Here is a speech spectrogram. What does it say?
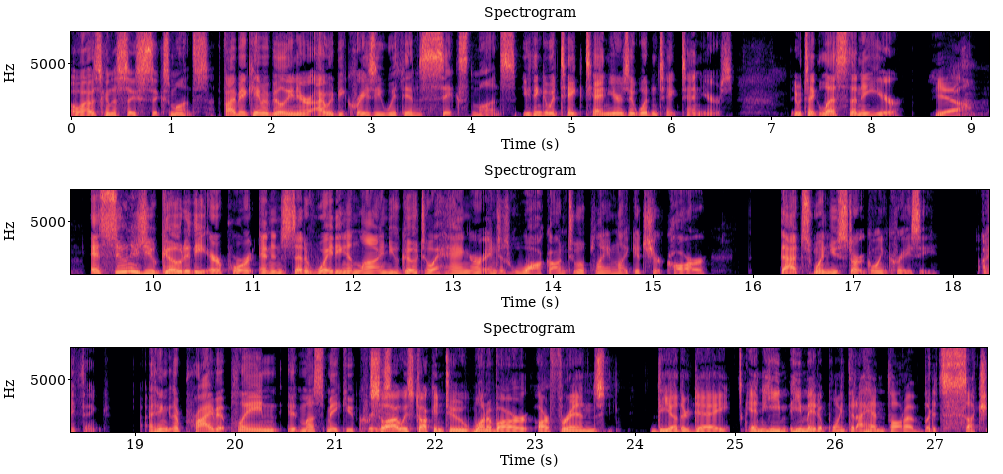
Oh, I was going to say six months. If I became a billionaire, I would be crazy within six months. You think it would take 10 years? It wouldn't take 10 years. It would take less than a year. Yeah. As soon as you go to the airport and instead of waiting in line, you go to a hangar and just walk onto a plane like it's your car, that's when you start going crazy, I think. I think the private plane, it must make you crazy. So I was talking to one of our, our friends the other day, and he, he made a point that I hadn't thought of, but it's such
